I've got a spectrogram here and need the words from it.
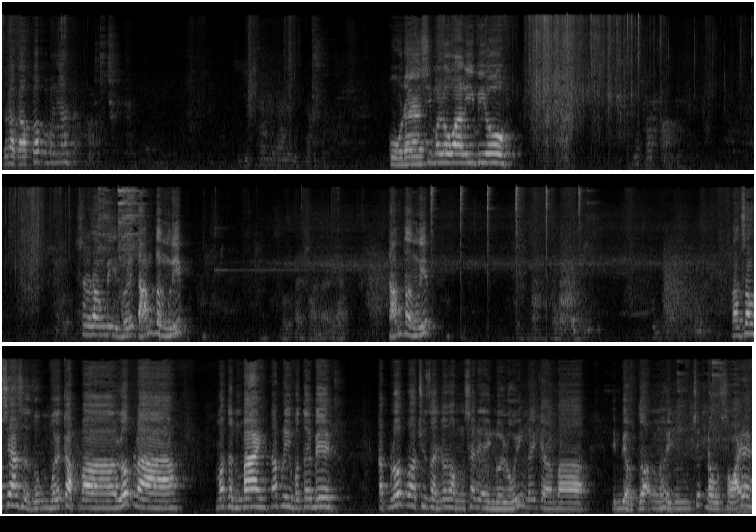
Rất là cao cấp, các bác nhá. Củ đề Shimano Alivio Xe trang bị với 8 tầng lip 8 tầng lip Đằng sau xe sử dụng với cặp uh, lốp là Mountain Bike WMTB Cặp lốp uh, chuyên dành cho dòng xe địa hình đồi núi. Đây kìa mà hình biểu tượng hình chiếc đầu sói đây.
